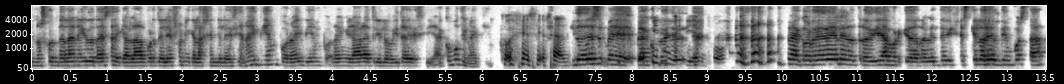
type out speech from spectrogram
nos contaba la anécdota esta de que hablaba por teléfono y que la gente le decía, no hay tiempo, no hay tiempo, ¿no? Y miraba la trilobita y decía, ¿cómo que no hay tiempo? Entonces me, me, acordé de, tiempo. me acordé de él el otro día porque de repente dije, es que lo del tiempo está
